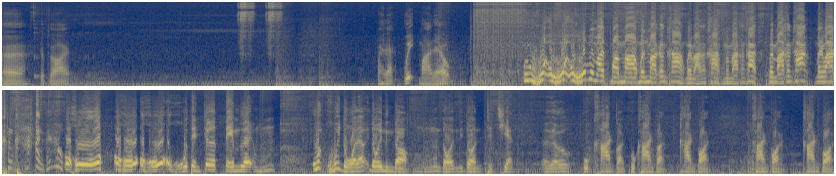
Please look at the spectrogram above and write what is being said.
เออเรียบร้อย ไปแล้ววิมาแล้ว โอ้โหโอ้โหโอ้โหมันมามันมามันมาข้างๆมันมาข้างๆมันมาข้างๆมันมาข้างๆมันมาข้างๆโอ้โหโอ้โหโอ้โหโอ้โหเต็นเจอร์เต็มเลยอืมอุ้ยอุ้ยโดนแล้วโดนหนึ่งดอกอืมโดนนี่โดนเฉียดเออเดี๋ยวกูคานก่อนกูคานก่อนคานก่อนคานก่อนคานก่อน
